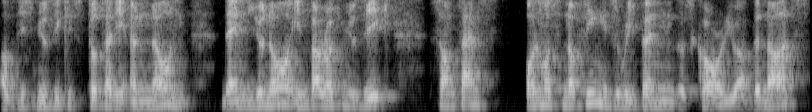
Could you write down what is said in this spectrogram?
of this music is totally unknown. Then you know in baroque music sometimes almost nothing is written in the score. You have the notes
